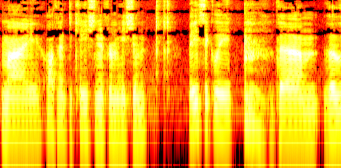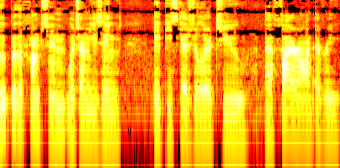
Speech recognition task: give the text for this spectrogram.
my authentication information. Basically, the um, the loop of the function, which I'm using APScheduler to fire on every.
